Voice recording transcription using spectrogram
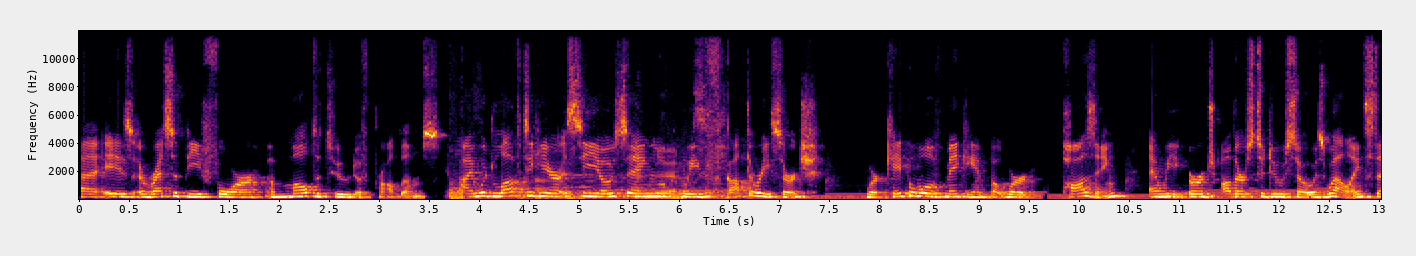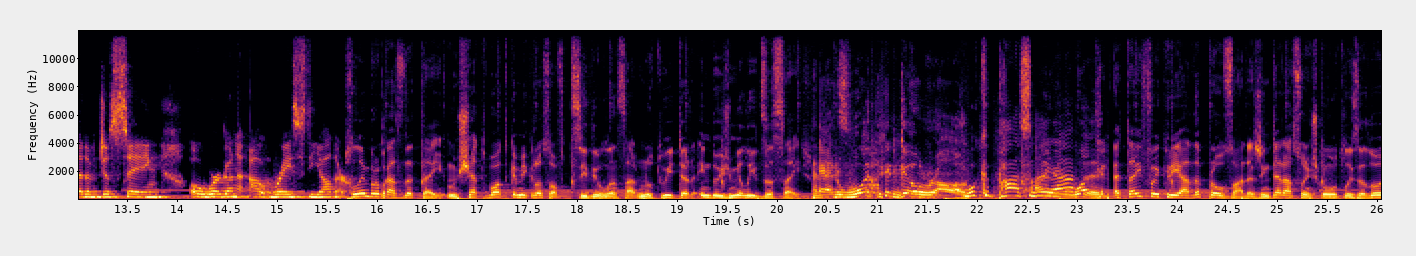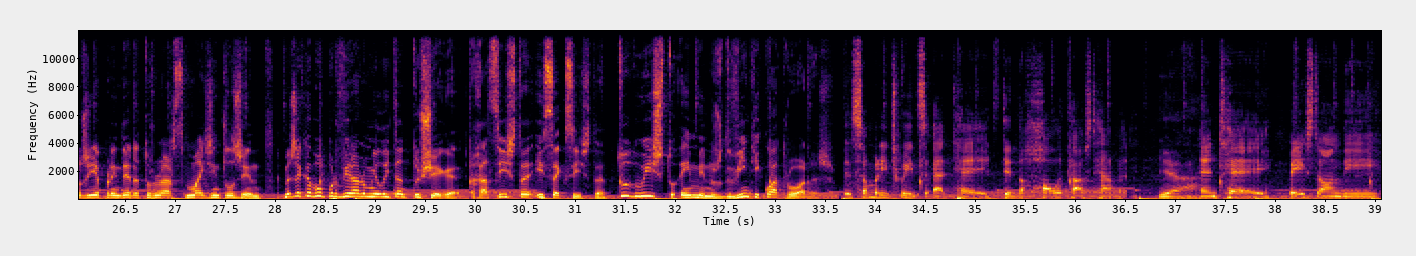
uh, is a recipe for a multitude of problems. I would love to hear a CEO saying, look, we've got the research, we're capable of making it, but we're pausing and we urge others to do so as well, instead of just saying, oh, we're going to outrace the other. Relembra o caso da Tay, um chatbot que a Microsoft decidiu lançar no Twitter em 2016. And what could go wrong? What could possibly happen? A Tay foi criada para usar as interações com utilizadores e aprender a tornar-se mais inteligente, mas acabou por virar um militante do Chega, racista e sexista. Tudo isto em menos de 24 horas. If somebody tweets at Tay, did the Holocaust happen? Yeah. And Tay, based on the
